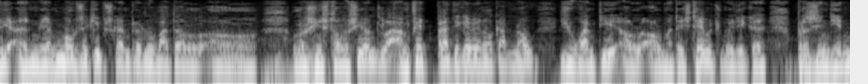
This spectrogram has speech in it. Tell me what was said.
hi ha, hi ha molts equips que han renovat el, el, les instal·lacions la- han fet pràcticament el Camp Nou jugant-hi al, al mateix temps vull dir que prescindint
